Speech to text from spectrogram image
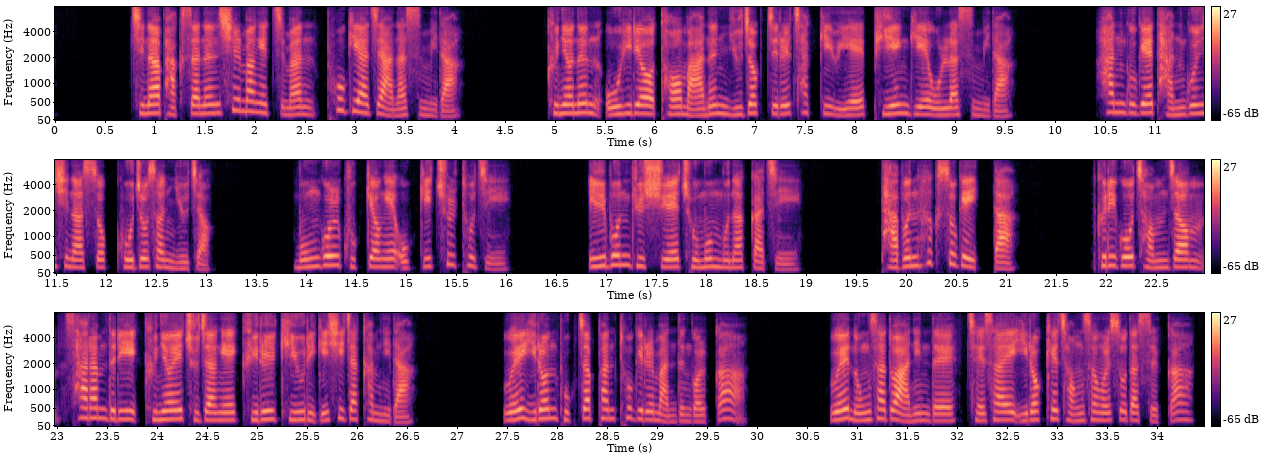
진아 박사는 실망했지만 포기하지 않았습니다. 그녀는 오히려 더 많은 유적지를 찾기 위해 비행기에 올랐습니다. 한국의 단군 신화 속 고조선 유적, 몽골 국경의 옥기 출토지, 일본 규슈의 조문 문화까지. 답은 흙 속에 있다. 그리고 점점 사람들이 그녀의 주장에 귀를 기울이기 시작합니다. 왜 이런 복잡한 토기를 만든 걸까? 왜 농사도 아닌데 제사에 이렇게 정성을 쏟았을까?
